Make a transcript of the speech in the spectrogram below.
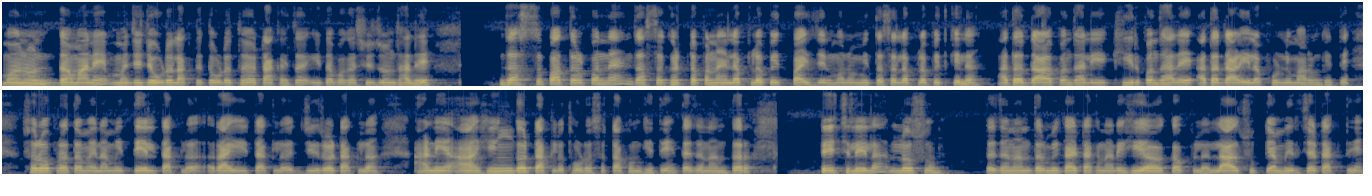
म्हणून दमाने म्हणजे जेवढं लागतं तेवढं टाकायचं. इथं बघा शिजून झाले जास्त पातळ पण नाही जास्त घट्ट पण नाही. लपलपीत पाहिजे म्हणून मी तसं लपलपीत केलं. आता डाळ पण झाली खीर पण झाले. आता डाळीला फोडणी मारून घेते. सर्वप्रथम आहे ना मी तेल टाकलं राई टाकलं जिरं टाकलं आणि हिंग टाकलं थोडंसं टाकून घेते. त्याच्यानंतर टेचलेला लसूण. त्याच्यानंतर मी काय टाकणार आहे? हि कपलं. लाल सुक्या मिरच्या टाकते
